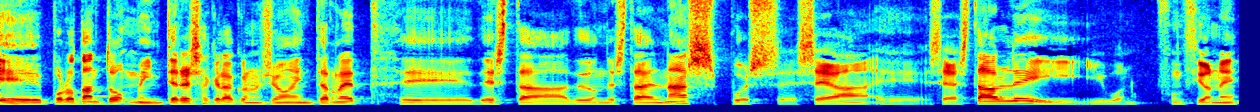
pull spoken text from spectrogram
Eh, por lo tanto, me interesa que la conexión a Internet eh, de, esta, de donde está el NAS pues, eh, sea, sea estable y, bueno, funcione,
